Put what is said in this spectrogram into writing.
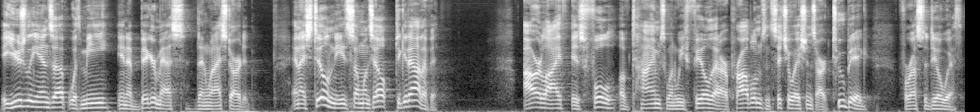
It usually ends up with me in a bigger mess than when I started, and I still need someone's help to get out of it. Our life is full of times when we feel that our problems and situations are too big for us to deal with.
